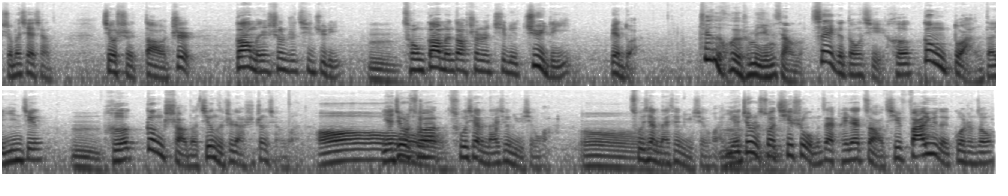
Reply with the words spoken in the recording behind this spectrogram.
什么现象呢？就是导致肛门生殖器距离，嗯，从肛门到生殖器的距离变短，这个会有什么影响呢？这个东西和更短的阴茎。嗯，和更少的精子质量是正相关的哦，也就是说出现了男性女性化哦，出现了男性女性化，也就是说，其实我们在胚胎早期发育的过程中，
